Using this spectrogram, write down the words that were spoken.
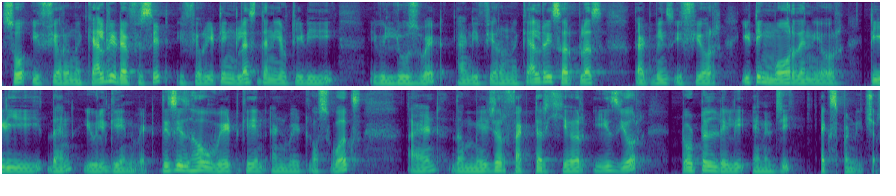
So if you're in a calorie deficit, if you're eating less than your TDE, you will lose weight. And if you're on a calorie surplus, that means if you're eating more than your TDE, then you will gain weight. This is how weight gain and weight loss works. And the major factor here is your total daily energy expenditure.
